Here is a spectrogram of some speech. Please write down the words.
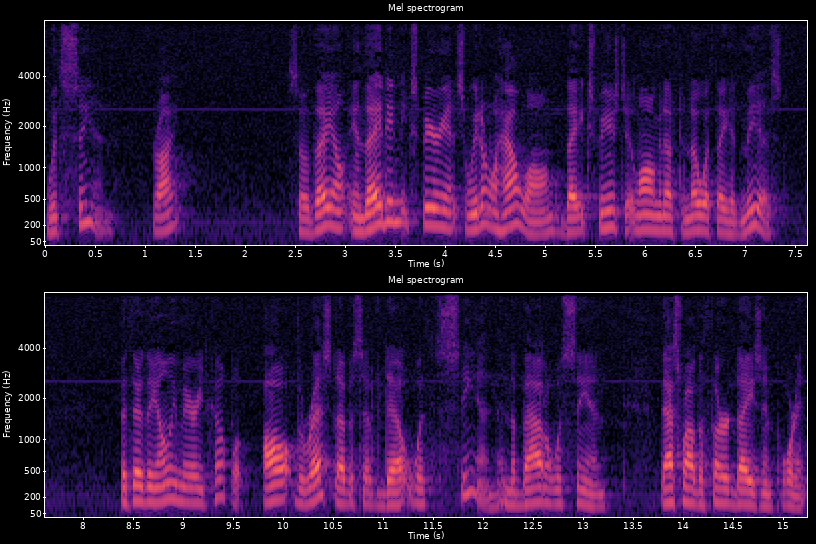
with sin, right? So they and they didn't experience. We don't know how long they experienced it long enough to know what they had missed. But they're the only married couple. All the rest of us have dealt with sin and the battle with sin. That's why the third day is important.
